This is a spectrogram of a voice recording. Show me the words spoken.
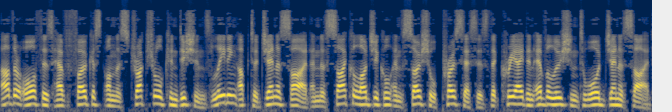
Other authors have focused on the structural conditions leading up to genocide and the psychological and social processes that create an evolution toward genocide.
